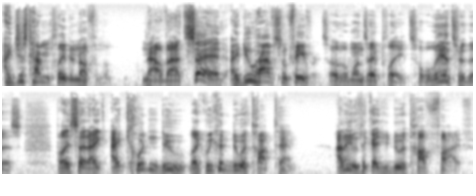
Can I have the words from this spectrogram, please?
I just haven't played enough of them. Now that said, I do have some favorites of the ones I played, so we'll answer this. But I said I, I couldn't do like we couldn't do a top ten. I don't even think I could do a top five.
